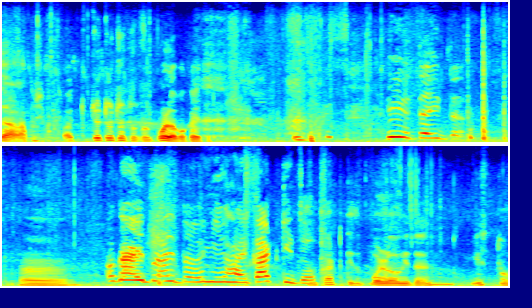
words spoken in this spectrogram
जाळा पोळलं बघ काहीतरी. इथं इथं. हं. अगं इथं इथं ही हाय काटकीचं. काटकीचं पडलं इथं. दिसतो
